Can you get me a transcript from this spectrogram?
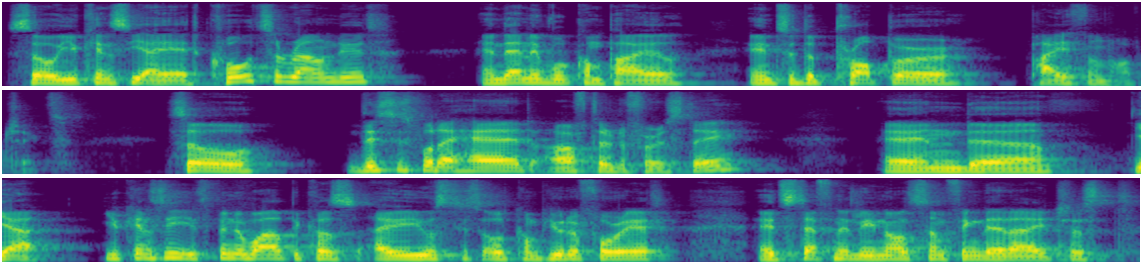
So you can see I add quotes around it and then it will compile into the proper Python object. So this is what I had after the first day. And uh, yeah, you can see it's been a while because I used this old computer for it. It's definitely not something that I just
